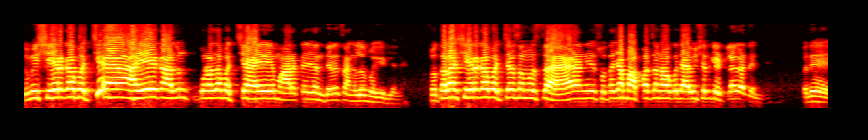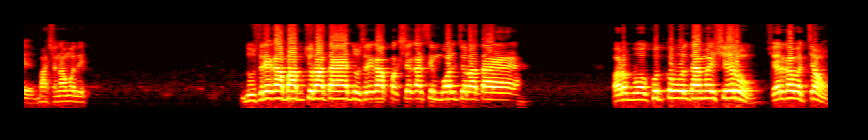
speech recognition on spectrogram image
तुम्ही शेर का बच्चा आहे का? अजून कोणाचा बच्चा आहे? हे महाराष्ट्र जनतेने चांगलं बघितलेलं आहे. स्वतःला शेर का बच्चा समजताय आणि स्वतःच्या बापाचं नाव कधी आयुष्यात घेतलं का त्यांनी? कधी भाषणामध्ये? दूसरे का बाप चुराता है दूसरे का पक्ष का सिम्बॉल चुराता है और खुद को बोलता है मैं शेर हूं. शेर का बच्चा हूं।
